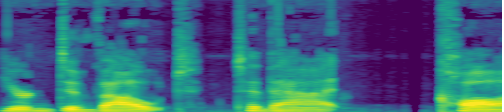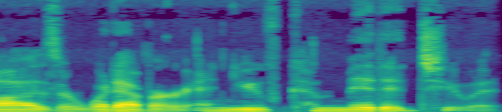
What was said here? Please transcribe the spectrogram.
you're devout to that cause or whatever, and you've committed to it.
